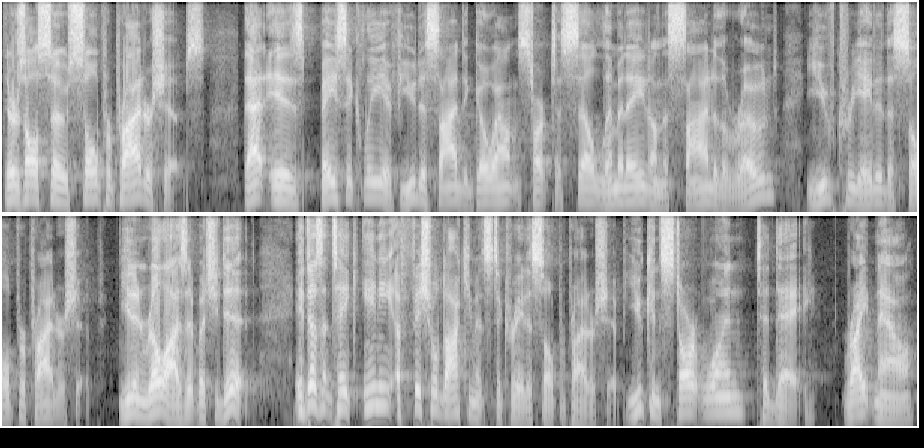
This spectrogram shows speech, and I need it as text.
There's also sole proprietorships. That is basically if you decide to go out and start to sell lemonade on the side of the road, you've created a sole proprietorship. You didn't realize it, but you did. It doesn't take any official documents to create a sole proprietorship. You can start one today, right now.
